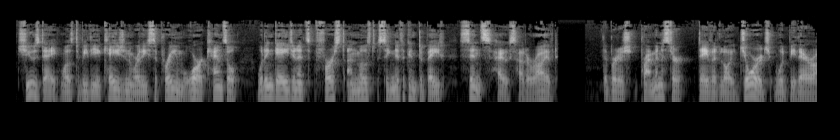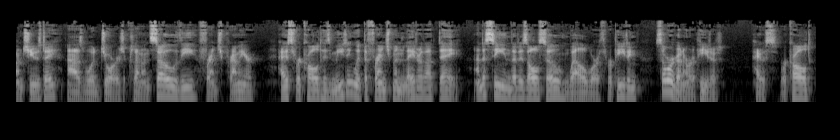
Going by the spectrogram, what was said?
Tuesday was to be the occasion where the Supreme War Council would engage in its first and most significant debate since House had arrived. The British Prime Minister, David Lloyd George, would be there on Tuesday, as would George Clemenceau, the French Premier. House recalled his meeting with the Frenchman later that day, and a scene that is also well worth repeating, so we're going to repeat it. House recalled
